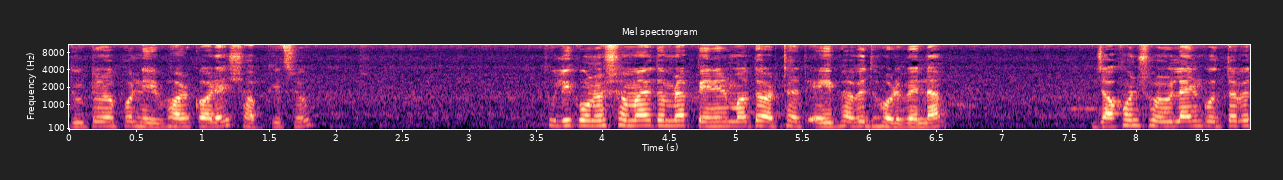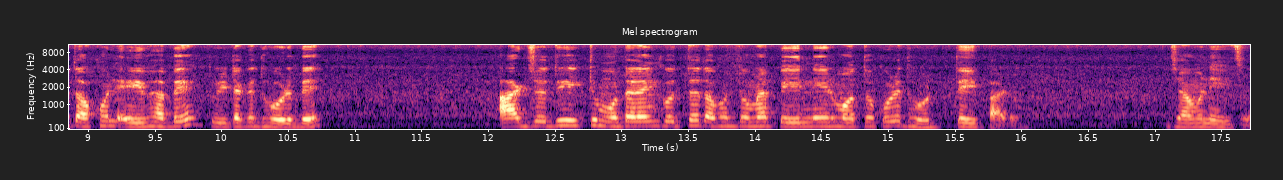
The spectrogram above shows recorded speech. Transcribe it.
দুটোর ওপর নির্ভর করে সব কিছু তুলি কোনো সময় তোমরা পেনের মতো অর্থাৎ এইভাবে ধরবে না। যখন সরু লাইন করতে হবে তখন এইভাবে তুলিটাকে ধরবে। আর যদি একটু মোটা লাইন করতে হয় তখন তোমরা পেনের মতো করে ধরতেই পারো। যেমন এই যে।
